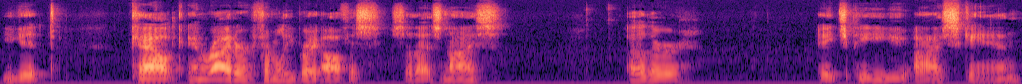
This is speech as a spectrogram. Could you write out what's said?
you get Calc and Writer from LibreOffice, so that's nice. Other HP UI scan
